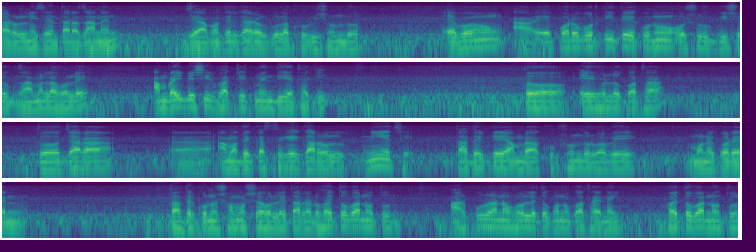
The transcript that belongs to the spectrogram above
গারল নিয়েছেন তারা জানেন যে আমাদের গারলগুলো খুবই সুন্দর। এবং পরবর্তীতে কোনো অসুখ বিসুখ ঝামেলা হলে আমরাই বেশিরভাগ ট্রিটমেন্ট দিয়ে থাকি। তো এই হলো কথা। তো যারা আমাদের কাছ থেকে গারল নিয়েছে, তাদেরকে আমরা খুব সুন্দরভাবে মনে করেন, তাদের কোনো সমস্যা হলে তারা হয়তো বা নতুন, আর পুরানো হলে তো কোনো কথাই নেই। হয়তো বা নতুন,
